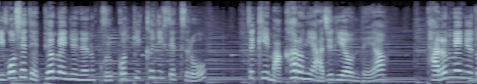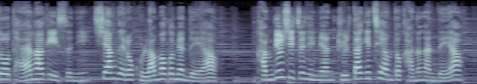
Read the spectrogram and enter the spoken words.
이곳의 대표 메뉴는 굴꽃 피크닉 세트로 특히 마카롱이 아주 귀여운데요. 다른 메뉴도 다양하게 있으니 취향대로 골라 먹으면 돼요. 감귤 시즌이면 귤 따기 체험도 가능한데요.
